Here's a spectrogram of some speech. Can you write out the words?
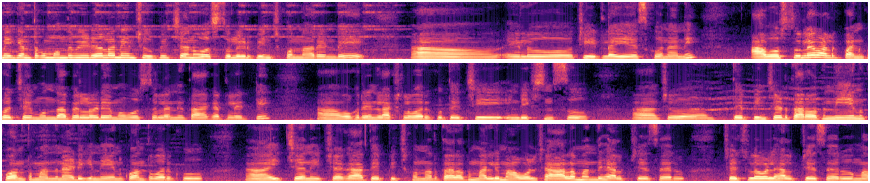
మీకు ఇంతకు ముందు వీడియోలో నేను చూపించాను వస్తువులు ఇడిపించుకున్నారండి. వీళ్ళు చీట్లు అవి వేసుకొని ఆ వస్తువులే వాళ్ళకి పనికొచ్చాయి. ముందు ఆ పిల్లోడేమో వస్తువులన్నీ తాకట్లెట్టి ఒక రెండు లక్షల వరకు తెచ్చి ఇండిక్షన్స్ చూ తెప్పించాడు. తర్వాత నేను కొంతమందిని అడిగి నేను కొంతవరకు ఇచ్చాను ఇచ్చాక తెప్పించుకున్నారు. తర్వాత మళ్ళీ మా వాళ్ళు చాలామంది హెల్ప్ చేశారు. చర్చిలో వాళ్ళు హెల్ప్ చేశారు. మా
